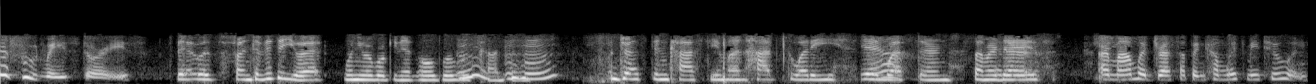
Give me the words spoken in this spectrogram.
foodways stories. It was fun to visit you at when you were working at Old World, mm, Wisconsin. Mm-hmm. Dressed in costume on hot, sweaty yeah. Midwestern summer and days. Our, mom would dress up and come with me too and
